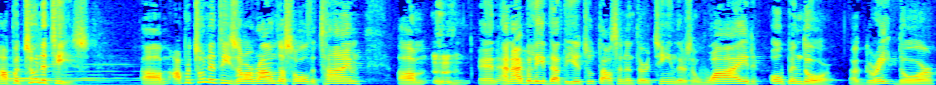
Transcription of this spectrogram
opportunities. Um, opportunities are around us all the time. Um, and, and I believe that the year 2013, there's a wide open door, a great door,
